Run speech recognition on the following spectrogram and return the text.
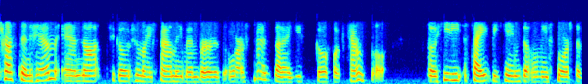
trust in him and not to go to my family members or friends that I used to go for counsel. So he Saeed became the only source of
